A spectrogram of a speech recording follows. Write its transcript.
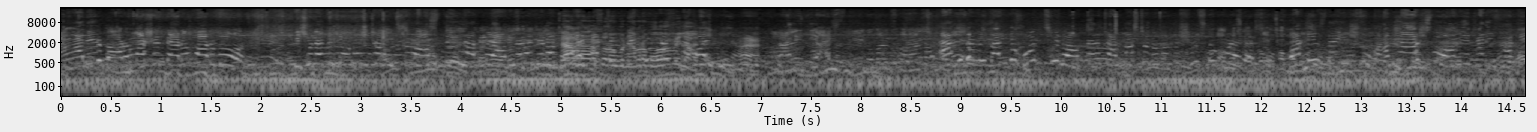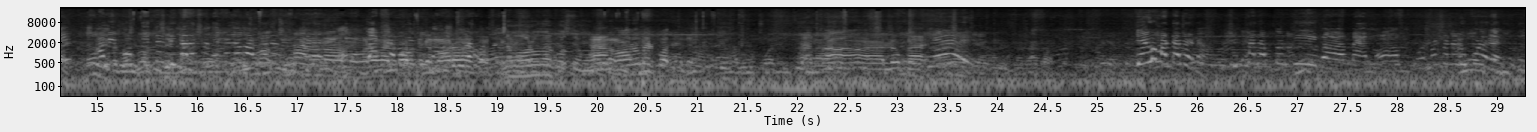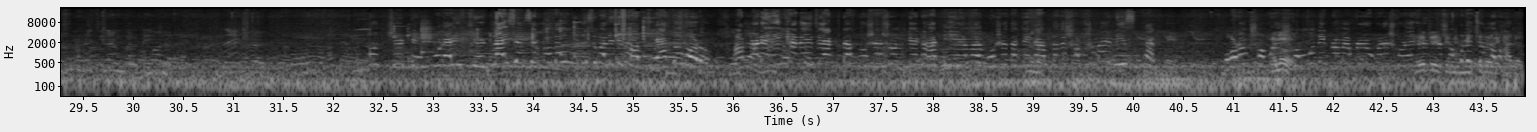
বাঙালির বারো মাসে তেরো পার্বণ। কিছু না কিছু অনুষ্ঠান উৎসব আসতেই থাকবে। আপনারা যেটা আমরা মরমই না। একদমই তাই তো হচ্ছিল। আপনারা চার পাঁচটা দোকানকে থাকি থেকে এত বড় আপনারা এইখানে যে একটা প্রশাসনকে ঘাটিয়ে আমার বসে থাকে, এটা আপনাদের সবসময় রিস্ক থাকবে। বরং সকলের সম্মতিক্রমে আপনারা ওখানে সরে গেলে সকলের জন্য ভালো।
